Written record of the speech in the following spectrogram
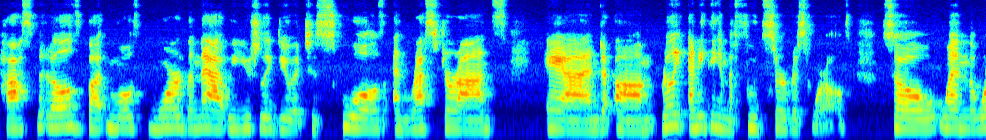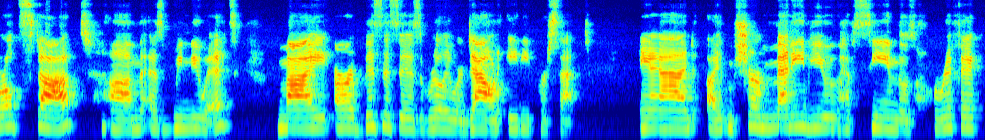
hospitals, but most more than that, we usually do it to schools and restaurants and um, really anything in the food service world. So when the world stopped, um, as we knew it, my our businesses really were down 80%. And I'm sure many of you have seen those horrific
